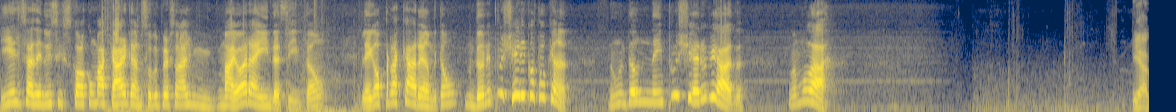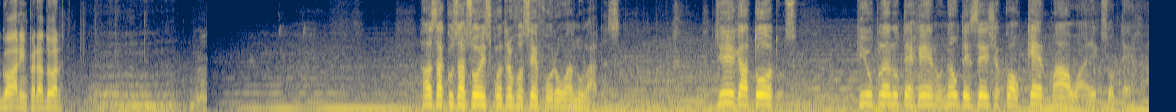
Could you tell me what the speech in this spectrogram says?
E eles fazendo isso, eles colocam uma carga sobre o personagem maior ainda, assim. Então, legal pra caramba. Então, não deu nem pro cheiro, hein, Kotokan? Não deu nem pro cheiro, viado. Vamos lá. E agora, Imperador? As acusações contra você foram anuladas. Diga a todos que o plano terreno não deseja qualquer mal à Exoterra.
